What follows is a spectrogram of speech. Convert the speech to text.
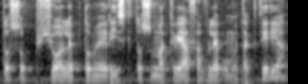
τόσο πιο λεπτομερής και τόσο μακριά θα βλέπουμε τα κτίρια.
